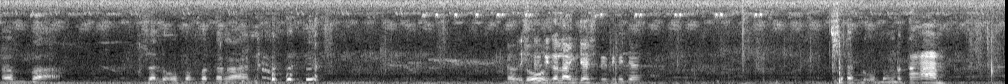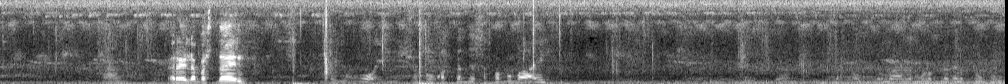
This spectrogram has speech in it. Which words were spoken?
Aba, sa loob ng batangan. Steady ka lang dyan, steady ka dyan. sa loob ng batangan. aray labas din Ayun, susukat ka dyan sa pababae. Lumalamulog na ng tubig.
